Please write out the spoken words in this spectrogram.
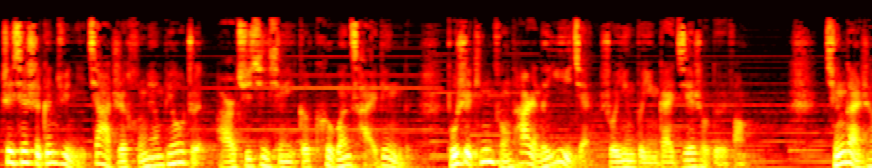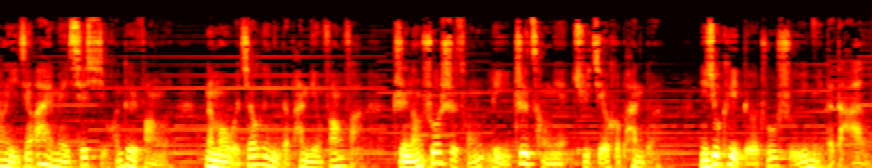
这些是根据你价值衡量标准而去进行一个客观裁定的，不是听从他人的意见说应不应该接受对方。情感上已经暧昧且喜欢对方了，那么我教给你的判定方法。只能说是从理智层面去结合判断，你就可以得出属于你的答案了。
